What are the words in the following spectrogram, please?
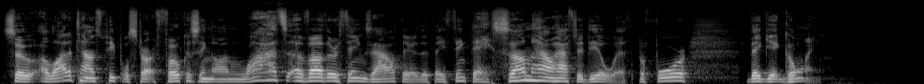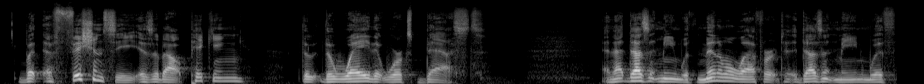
So, a lot of times people start focusing on lots of other things out there that they think they somehow have to deal with before they get going. But efficiency is about picking the, the way that works best. And that doesn't mean with minimal effort, it doesn't mean with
